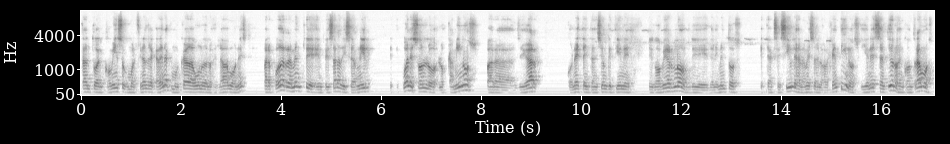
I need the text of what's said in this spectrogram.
tanto al comienzo como al final de la cadena, como en cada uno de los eslabones, para poder realmente empezar a discernir cuáles son los caminos para llegar con esta intención que tiene el gobierno de, alimentos este, accesibles a la mesa de los argentinos. Y en ese sentido nos encontramos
